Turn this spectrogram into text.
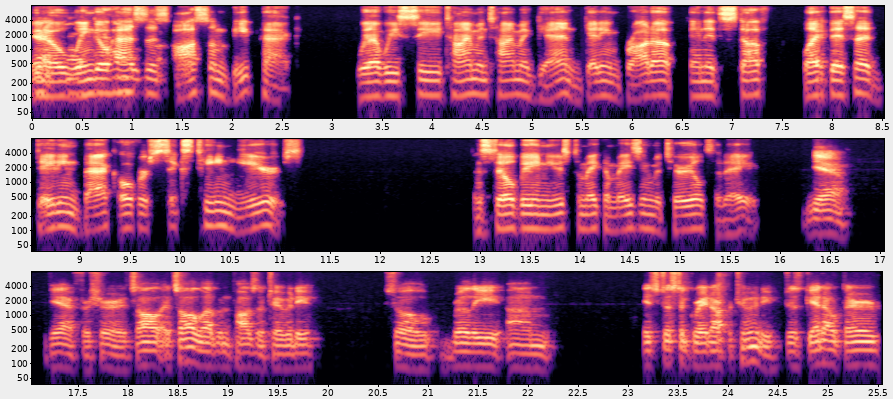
Yeah, you know, Lingo has this awesome beat pack that we see time and time again getting brought up and it's stuff like they said dating back over 16 years and still being used to make amazing material today yeah yeah for sure it's all it's all love and positivity so really um it's just a great opportunity just get out there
